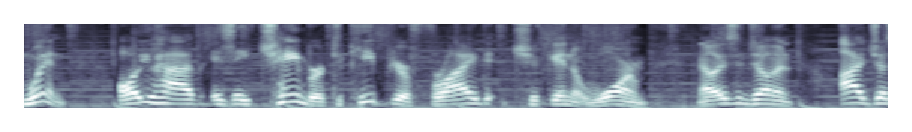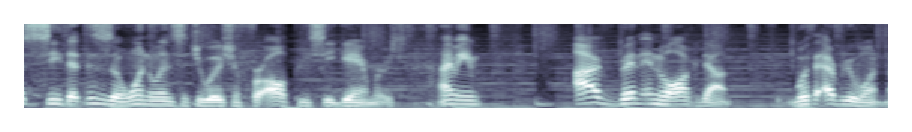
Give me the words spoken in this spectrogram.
when all you have is a chamber to keep your fried chicken warm? Now, ladies and gentlemen, I just see that this is a win-win situation for all PC gamers. I mean, I've been in lockdown with everyone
